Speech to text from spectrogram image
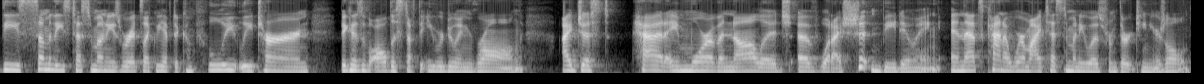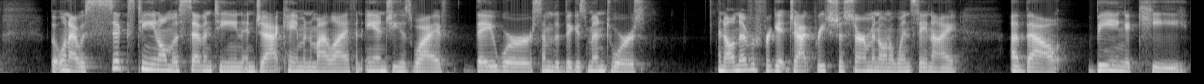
these some of these testimonies where it's like we have to completely turn because of all the stuff that you were doing wrong. I just had a more of a knowledge of what I shouldn't be doing. And that's kind of where my testimony was from 13 years old. But when I was 16, almost 17, and Jack came into my life and Angie, his wife, they were some of the biggest mentors. And I'll never forget, Jack preached a sermon on a Wednesday night about being a key.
